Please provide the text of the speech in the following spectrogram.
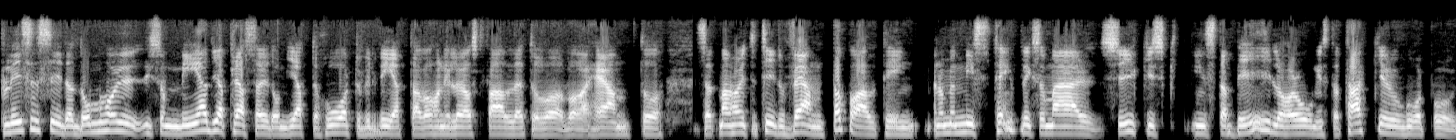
polisens sida, de har ju liksom media pressar ju dem jättehårt och vill veta vad har ni löst fallet och vad, vad har hänt. Och, så att man har inte tid att vänta på allting. Men om en misstänkt liksom är psykiskt instabil och har ångestattacker och går på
